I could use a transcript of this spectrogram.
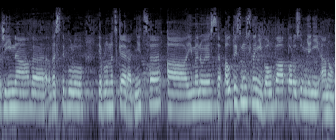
října ve vestibulu Jablonecké radnice a jmenuje se Autismus není volba, porozumění ano.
